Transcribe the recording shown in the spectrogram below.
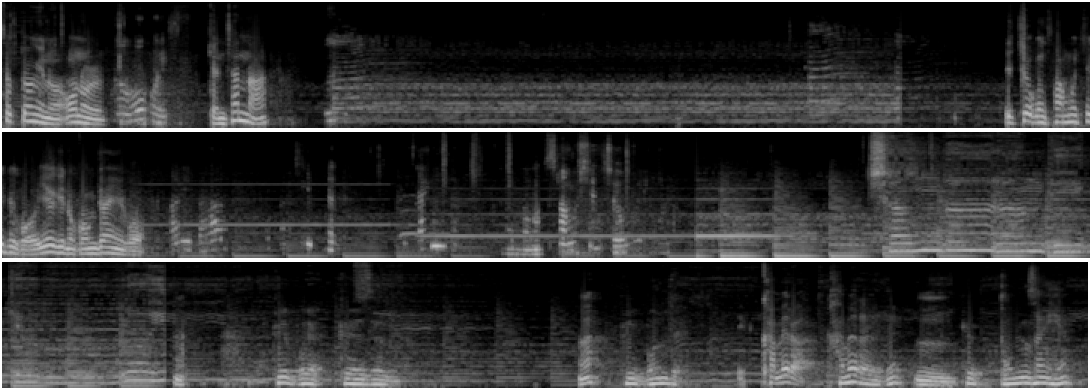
석동이는 오늘 어, 오고 있어. 괜찮나? 이쪽은 사무실이고 여기는 공장이고 아니, 나 똑같이 어, 사무실 저 찬바람 비껴불어 그게 뭐야? 그, 저, 어? 그게 뭔데? 카메라 카메라 이게? 음, 그 동영상이에요?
